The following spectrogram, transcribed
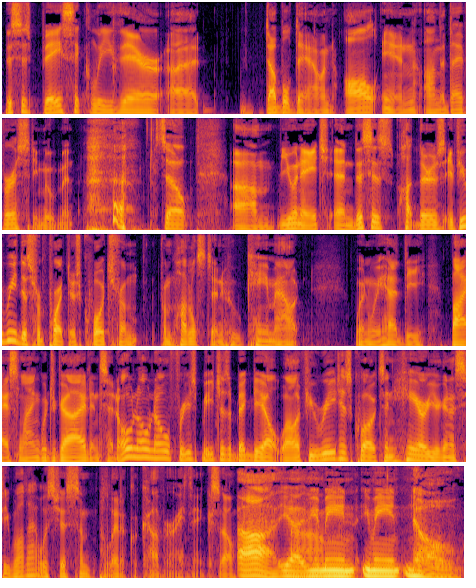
This is basically their uh, double down, all in on the diversity movement. So, um, UNH, and this is there's if you read this report, there's quotes from from Huddleston who came out when we had the bias language guide and said, "Oh no, no, free speech is a big deal." Well, if you read his quotes in here, you're going to see, well, that was just some political cover, I think. So ah, yeah, Um, you mean you mean no,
